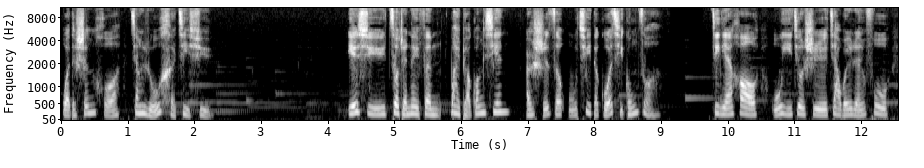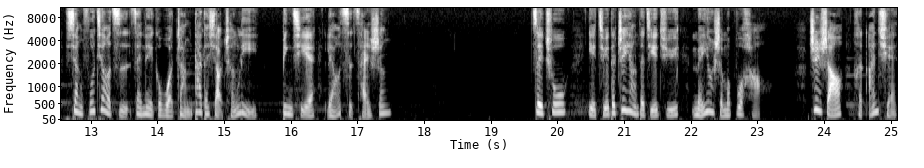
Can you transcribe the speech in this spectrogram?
我的生活将如何继续？也许做着那份外表光鲜而实则无趣的国企工作，几年后无疑就是嫁为人妇、相夫教子，在那个我长大的小城里，并且了此残生。最初也觉得这样的结局没有什么不好。至少很安全，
